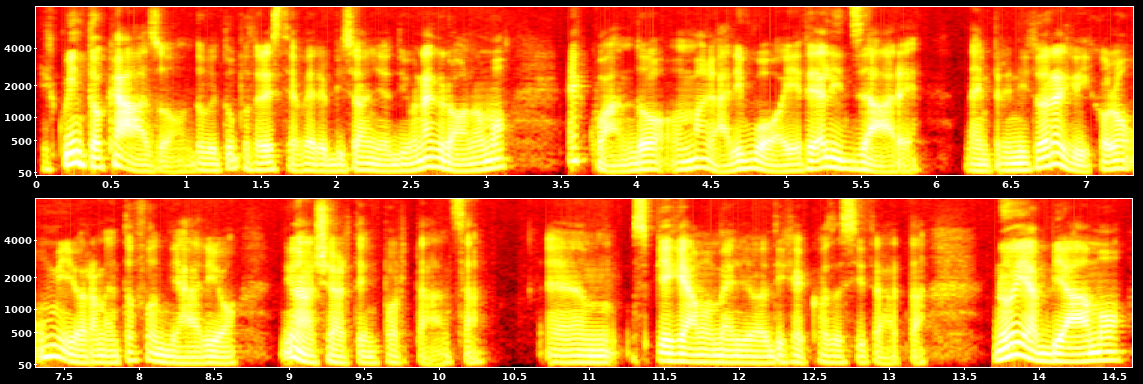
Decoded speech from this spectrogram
Il quinto caso dove tu potresti avere bisogno di un agronomo è quando magari vuoi realizzare da imprenditore agricolo un miglioramento fondiario di una certa importanza. Eh, spieghiamo meglio di che cosa si tratta. Noi abbiamo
